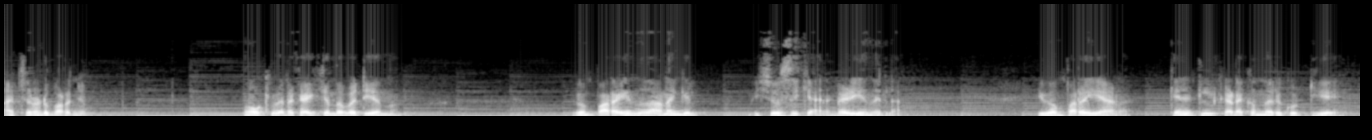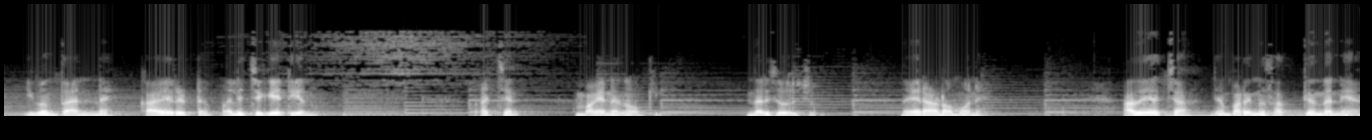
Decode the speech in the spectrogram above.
അച്ഛനോട് പറഞ്ഞു നോക്കി വരെ കഴിക്കെന്താ പറ്റിയെന്ന്? ഇവൻ പറയുന്നതാണെങ്കിൽ വിശ്വസിക്കാനും കഴിയുന്നില്ല. ഇവൻ പറയുകയാണ് കിണറ്റിൽ കിടക്കുന്ന ഒരു കുട്ടിയെ ഇവൻ തന്നെ കയറിട്ട് വലിച്ചു കയറ്റിയെന്നു. അച്ഛൻ മകനെ നോക്കി. എന്നിട്ട് ചോദിച്ചു നേരാണോ മോനെ? അതെ അച്ഛ ഞാൻ പറയുന്ന സത്യം തന്നെയാ.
